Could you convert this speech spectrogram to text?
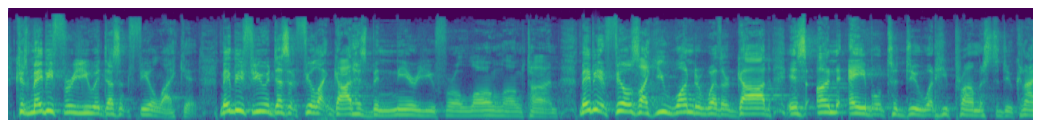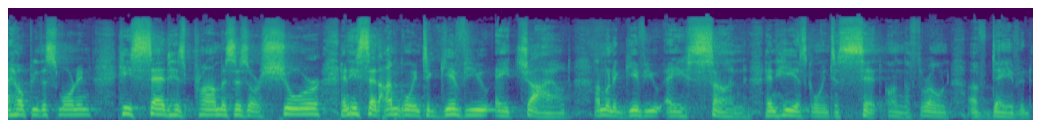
Because maybe for you it doesn't feel like it. Maybe for you it doesn't feel like God has been near you for a long, long time. Maybe it feels like you wonder whether God is unable to do what he promised to do. Can I help you this morning? He said his promises are sure, and he said, I'm going to give you a child. I'm going to give you a son, and he is going to sit on the throne of David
